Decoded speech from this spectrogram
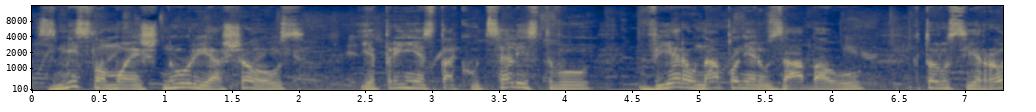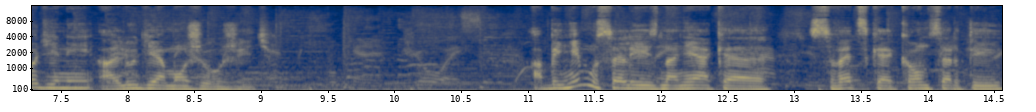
Zmyslom mojej šnúry a shows je priniesť takú celistvú, vierou naplnenú zábavu, ktorú si rodiny a ľudia môžu užiť. Aby nemuseli ísť na nejaké svetské koncerty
